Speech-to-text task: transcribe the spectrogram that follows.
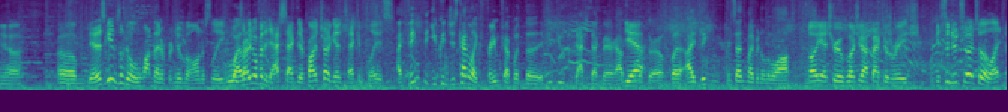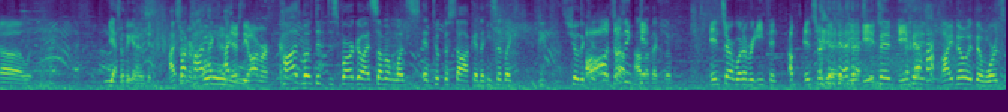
Yeah. Um, Yeah, this game's looking a lot better for Numa, honestly. Ooh, We'll I try like- to go for the dash attack there. Probably try to get a tech in place. I think that you can just kind of like frame trap with the if you do dash attack there after Yeah. the throw. But I think percents might have been a little off. Oh yeah, true. But you got factor in rage. It's a neutral to the light. Uh, Yes, I think it is. I saw Cos- I- I- there's the armor. Cosmos did it to Spargo at Summit once and took the stock, and then he said like, "D- "Show the kids Oh, what's doesn't up." get- I love that clip. Insert whatever Ethan. Up, insert. Ethan, Ethan, I know what the words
